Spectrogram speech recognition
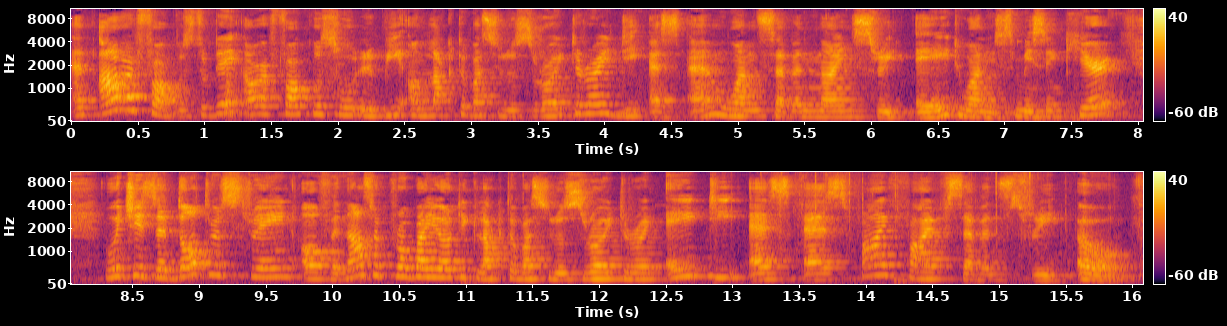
And our focus, today our focus will be on Lactobacillus reuteri, DSM 17938, one is missing here, which is a daughter strain of another probiotic, Lactobacillus reuteri ATCC 55730.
